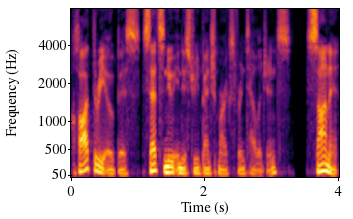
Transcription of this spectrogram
Claude 3 Opus sets new industry benchmarks for intelligence. Sonnet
